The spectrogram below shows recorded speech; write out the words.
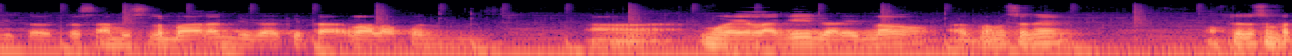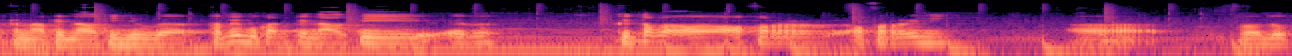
gitu terus habis lebaran juga kita walaupun uh, mulai lagi dari nol apa maksudnya waktu itu sempat kena penalti juga tapi bukan penalti itu kita uh, over over ini uh, produk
